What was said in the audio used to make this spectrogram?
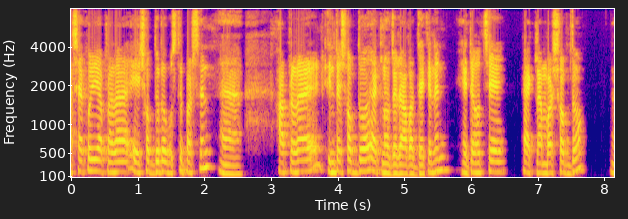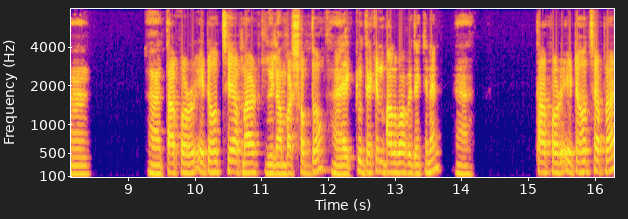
আশা করি আপনারা এই শব্দটা বুঝতে পারছেন। আপনারা তিনটা শব্দ এক নজরে আবার দেখে নেন। এটা হচ্ছে এক নাম্বার শব্দ। তারপর এটা হচ্ছে আপনার দুই নাম্বার শব্দ। একটু দেখেন, ভালোভাবে দেখে নেন। তারপর এটা হচ্ছে আপনার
